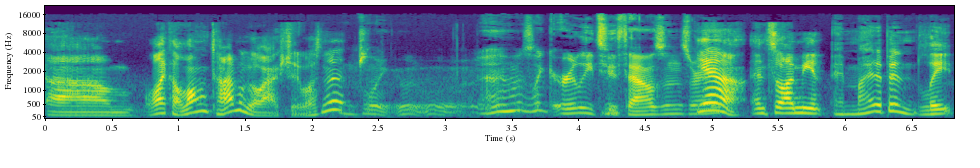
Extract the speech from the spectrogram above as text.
um like a long time ago actually, wasn't it? It was like uh, it was like early two thousands, right? Yeah, and so I mean, It might have been late,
